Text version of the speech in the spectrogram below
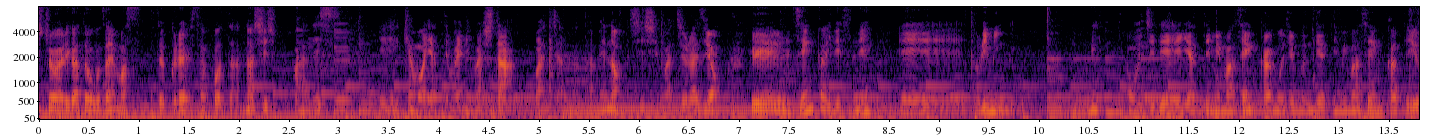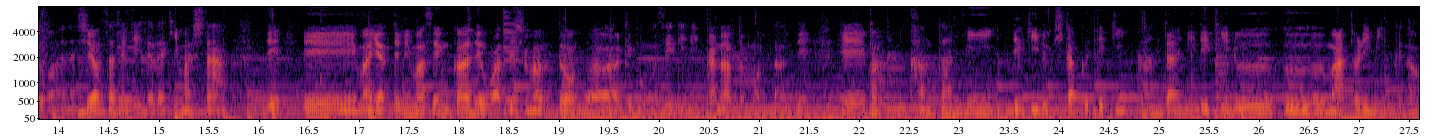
視聴ありがとうございます。ドッグライフサポーターのシシパーです、えー今日もやってまいりました。ワンちゃんのためのシシマチュラジオ、えー前回ですね、えートリミング、お家でやってみませんか？ご自分でやってみませんか？というお話をさせていただきました。で、えーまあ、やってみませんかで終わってしまうとあ結構無責任かなと思ったんで、えーまあ、簡単にできる比較的簡単にできるうまあ、トリミングの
